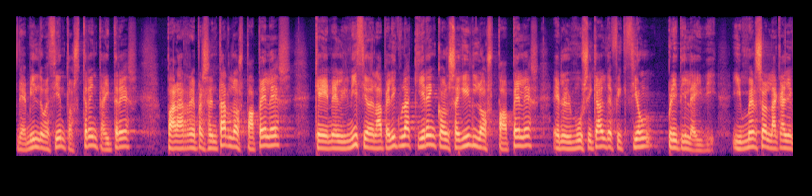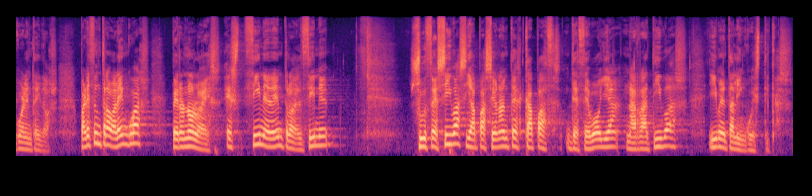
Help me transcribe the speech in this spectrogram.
de 1933 para representar los papeles que en el inicio de la película quieren conseguir los papeles en el musical de ficción Pretty Lady, inmerso en la calle 42. Parece un trabalenguas, pero no lo es. Es cine dentro del cine, sucesivas y apasionantes capas de cebolla, narrativas y metalingüísticas.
